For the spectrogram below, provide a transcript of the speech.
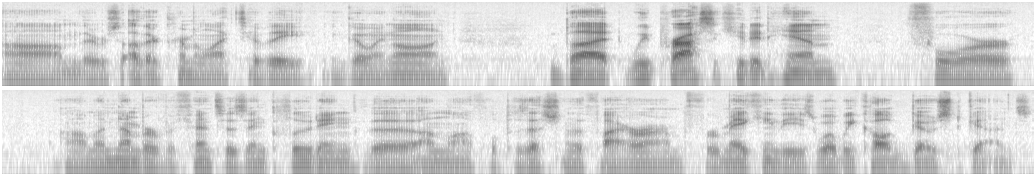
um, there was other criminal activity going on. But we prosecuted him for um, a number of offenses, including the unlawful possession of the firearm for making these what we call ghost guns,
